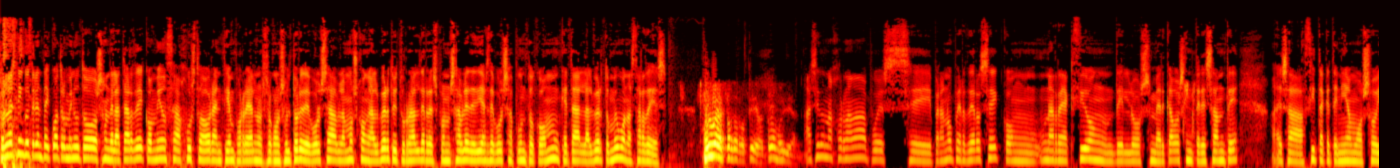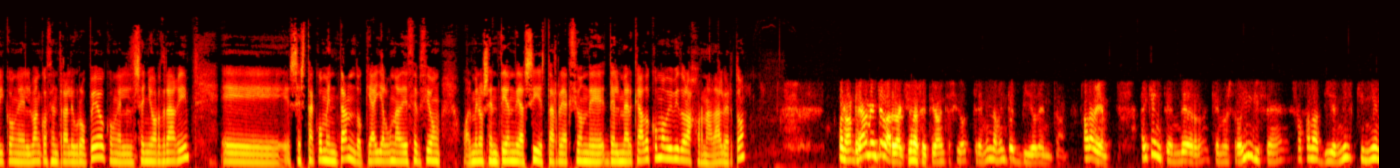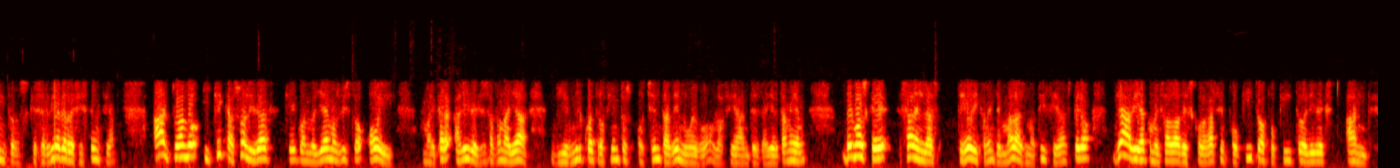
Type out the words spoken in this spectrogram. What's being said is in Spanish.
Son las 5 y 34 minutos de la tarde. Comienza justo ahora en tiempo real nuestro consultorio de bolsa. Hablamos con Alberto Iturralde, responsable de díasdebolsa.com. ¿Qué tal, Alberto? Muy buenas tardes. Muy buenas tardes, Rocío. Todo muy bien. Ha sido una jornada, pues, eh, para no perderse, con una reacción de los mercados interesante a esa cita que teníamos hoy con el Banco Central Europeo, con el señor Draghi. Eh, se está comentando que hay alguna decepción, o al menos se entiende así esta reacción del mercado. ¿Cómo ha vivido la jornada, Alberto? Bueno, realmente la reacción efectivamente ha sido tremendamente violenta. Ahora bien, hay que entender que nuestro índice, esa zona 10.500 que servía de resistencia, ha actuado y qué casualidad que cuando ya hemos visto hoy marcar al IBEX esa zona ya 10.480 de nuevo, lo hacía antes de ayer también, vemos que salen las teóricamente malas noticias, pero ya había comenzado a descolgarse poquito a poquito el IBEX antes.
